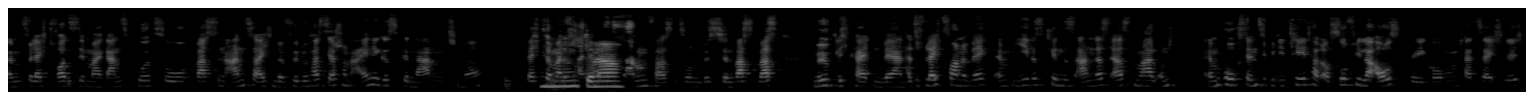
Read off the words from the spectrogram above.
ähm, vielleicht trotzdem mal ganz kurz so, was sind Anzeichen dafür? Du hast ja schon einiges genannt, ne? Vielleicht können wir das mhm, genau. zusammenfassen, so ein bisschen, was, was Möglichkeiten wären. Also vielleicht vorneweg, jedes Kind ist anders erstmal und Hochsensibilität hat auch so viele Ausprägungen tatsächlich.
